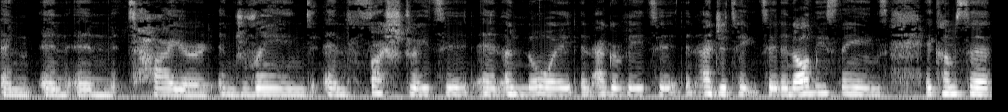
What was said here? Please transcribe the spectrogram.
and and and tired and drained and frustrated and annoyed and aggravated and agitated and all these things. It comes to,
